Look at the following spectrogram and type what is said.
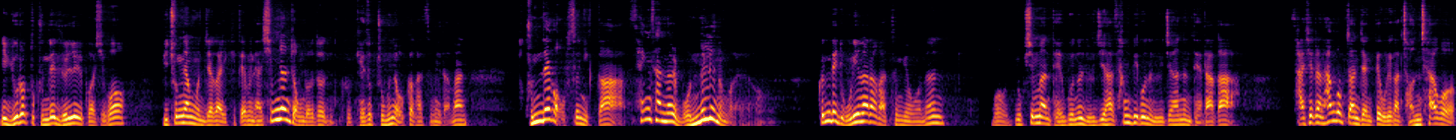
이 유럽도 군대를 늘릴 것이고 비축량 문제가 있기 때문에 한 10년 정도는 그 계속 주문이 올 것 같습니다만 군대가 없으니까 생산을 못 늘리는 거예요. 그런데 우리나라 같은 경우는 뭐 60만 대군을 유지한 상비군을 유지하는 데다가 사실은 한국 전쟁 때 우리가 전차하고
